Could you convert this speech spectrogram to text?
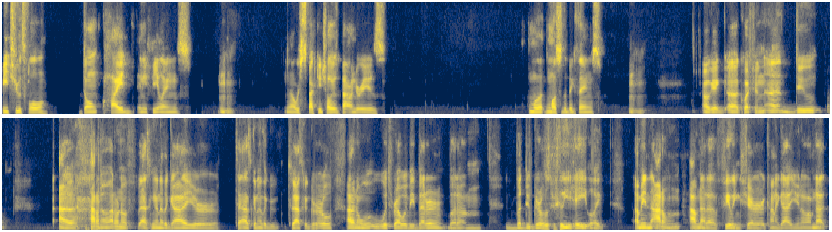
be truthful, don't hide any feelings, Mhm. you know, respect each other's boundaries. Mo- Most of the big things. Mm-hmm. Okay, uh, question. Uh, do uh, I don't know. I don't know if asking another guy or to ask another to ask a girl. I don't know which route would be better, but um, but do girls really hate like? I mean, I don't. I'm not a feeling sharer kind of guy. You know, I'm not.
